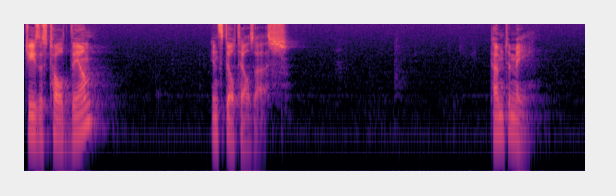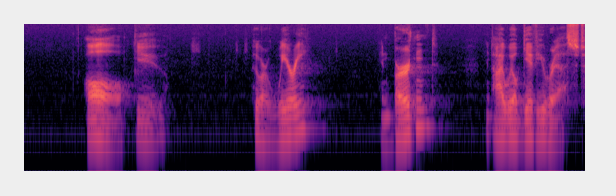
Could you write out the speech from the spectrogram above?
Jesus told them and still tells us Come to me, all you who are weary and burdened, and I will give you rest.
